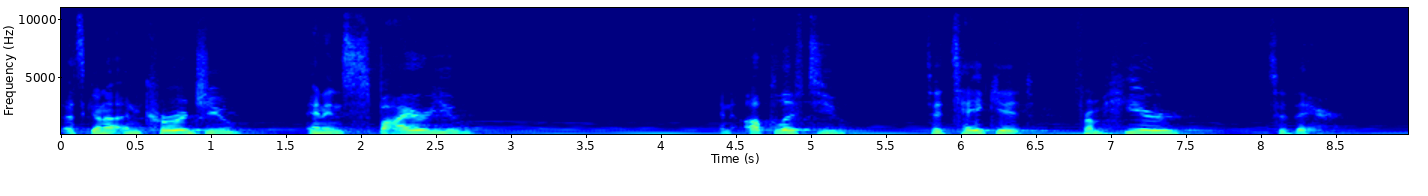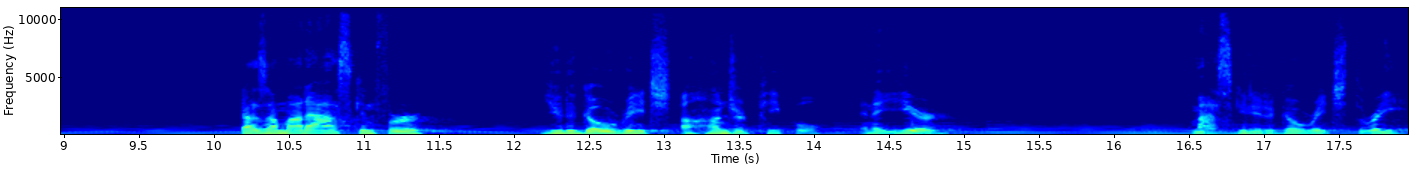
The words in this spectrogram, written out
that's going to encourage you and inspire you and uplift you to take it from here to there? Guys, I'm not asking for you to go reach 100 people in a year, I'm asking you to go reach three.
